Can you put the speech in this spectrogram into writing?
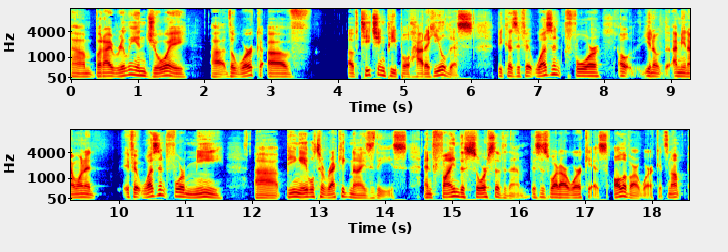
Um, but I really enjoy uh, the work of of teaching people how to heal this because if it wasn't for oh you know I mean I wanted if it wasn't for me uh, being able to recognize these and find the source of them. This is what our work is. All of our work. It's not.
